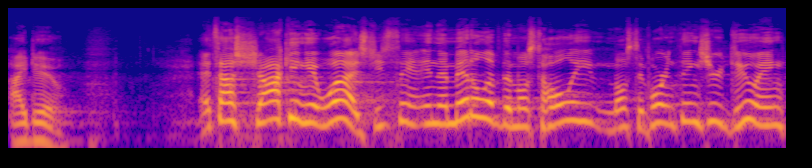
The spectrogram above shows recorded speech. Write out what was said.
I do. That's how shocking it was. Jesus saying, in the middle of the most holy, most important things you're doing,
